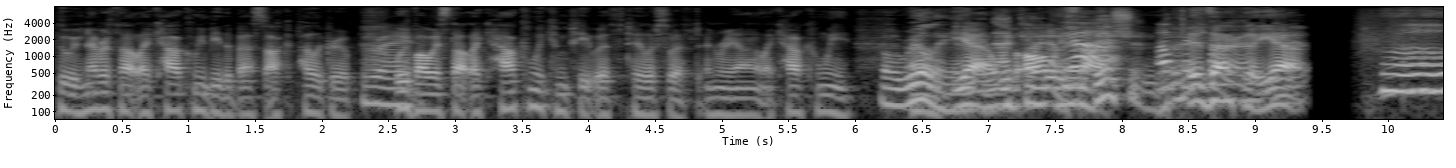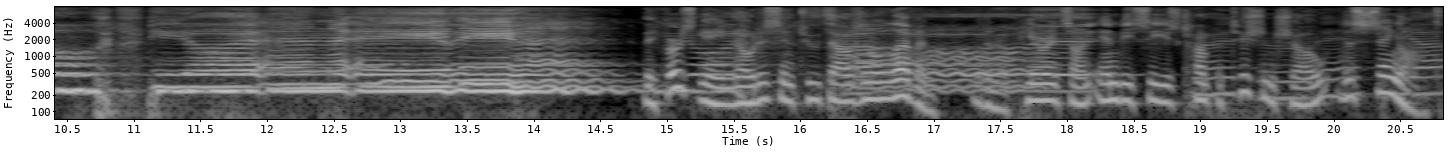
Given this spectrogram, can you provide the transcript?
But we've never thought like how can we be the best a cappella group? Right. We've always thought like how can we compete with Taylor Swift and Rihanna? Like how can we Oh, really? um, I yeah, mean, that we've kind always of thought ambition. Oh, for Exactly, sure. yeah. They first gained notice in 2011 with an appearance on NBC's competition show, The Sing Off.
